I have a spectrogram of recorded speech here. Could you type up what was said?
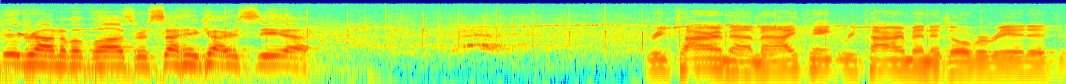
Big round of applause for Sunny Garcia. Retirement, man. I think retirement is overrated.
